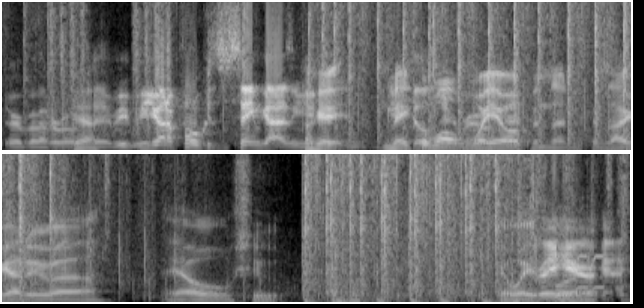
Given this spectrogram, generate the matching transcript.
They're about to Yeah. rotate. We, we gotta focus the same guys. Okay, make the wall way okay? open then, because I got to, uh, yeah, oh, shoot. Okay, wait Right for here, it. okay.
